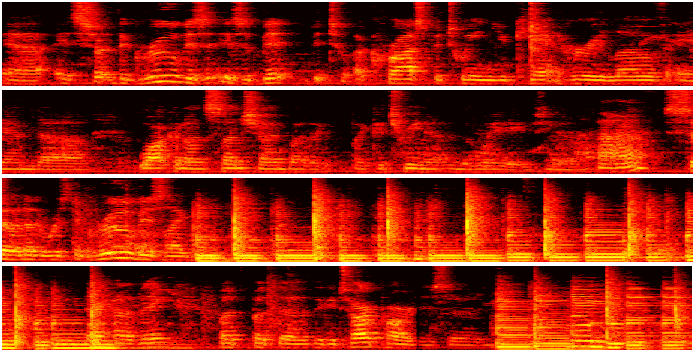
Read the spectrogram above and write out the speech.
uh, it's sort of, the groove is, is a bit bet- a cross between "You Can't Hurry Love" and uh, "Walking on Sunshine" by the by Katrina and the Waves. You know. Uh huh. So in other words, the groove is like the, the guitar part is. Uh,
